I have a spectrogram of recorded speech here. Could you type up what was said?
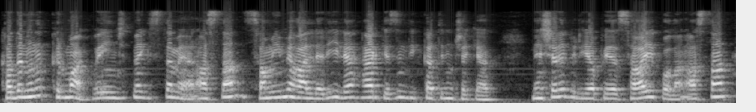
Kadınını kırmak ve incitmek istemeyen aslan samimi halleriyle herkesin dikkatini çeker. Neşeli bir yapıya sahip olan aslan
